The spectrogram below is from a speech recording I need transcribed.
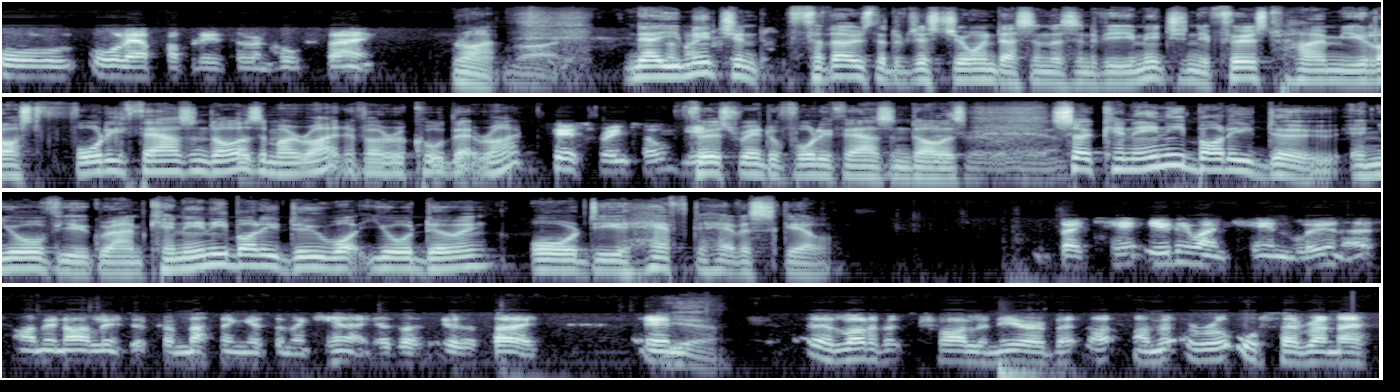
all all our properties are in Hawke's Bay. Right. Right. Now, you mentioned, for those that have just joined us in this interview, you mentioned your first home you lost $40,000. Am I right? Have I recalled that right? First rental, yes. First rental, $40,000. rental, yeah. So, can anybody do, in your view, Graham, can anybody do what you're doing, or do you have to have a skill? they can anyone can learn it. I mean, I learned it from nothing as a mechanic, as I, as I say, and Yeah. a lot of it's trial and error. But I, I'm I also run a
